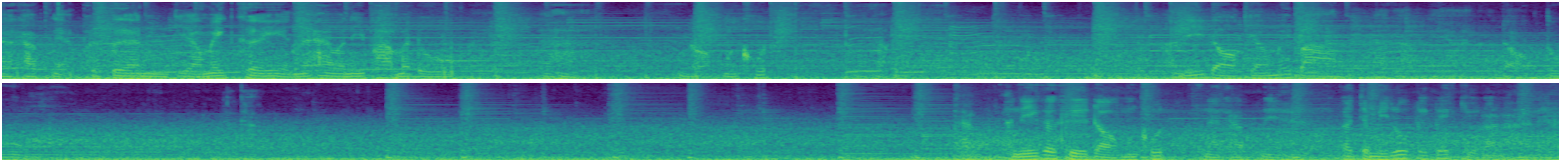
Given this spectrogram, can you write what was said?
นะครับเนี่ยเพื่อนๆยังไม่เคยเห็นนะฮะวันนี้พามาดูนะฮะดอกมังคุดนะครับอันนี้ดอกยังไม่บาน นนี้ก็คือดอกมังคุดนะครับเนี่ยฮะก็จะมีลูกเล็ก ๆ อยู่แล้วนะฮะเนี่ย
